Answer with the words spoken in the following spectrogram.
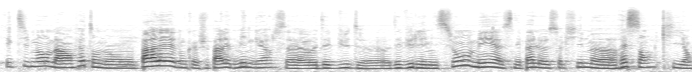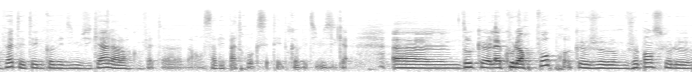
effectivement. Bah, en fait, on en parlait. Donc, je parlais de Mean Girls euh, au début de, au début de l'émission, mais euh, ce n'est pas le seul film récent qui, en fait, était une comédie musicale, alors qu'en fait, bah, on savait pas trop que c'était une comédie musicale. Donc, La couleur pourpre, que je, je pense que le,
